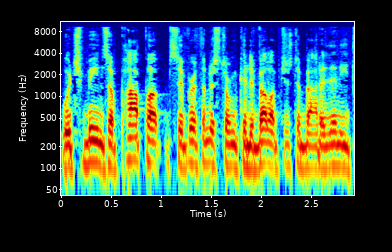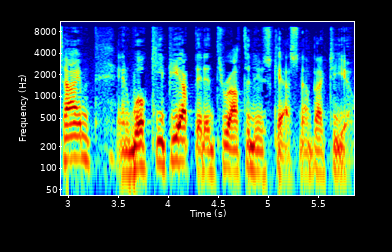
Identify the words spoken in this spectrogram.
which means a pop-up severe thunderstorm could develop just about at any time, and we'll keep you updated throughout the newscast. Now back to you.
